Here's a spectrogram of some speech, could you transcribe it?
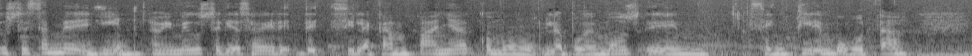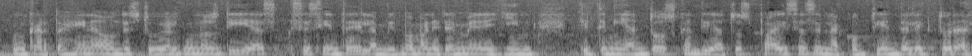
usted está en Medellín. A mí me gustaría saber si la campaña, como la podemos em, sentir en Bogotá, o en Cartagena, donde estuve algunos días, se siente de la misma manera en Medellín, que tenían dos candidatos paisas en la contienda electoral.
